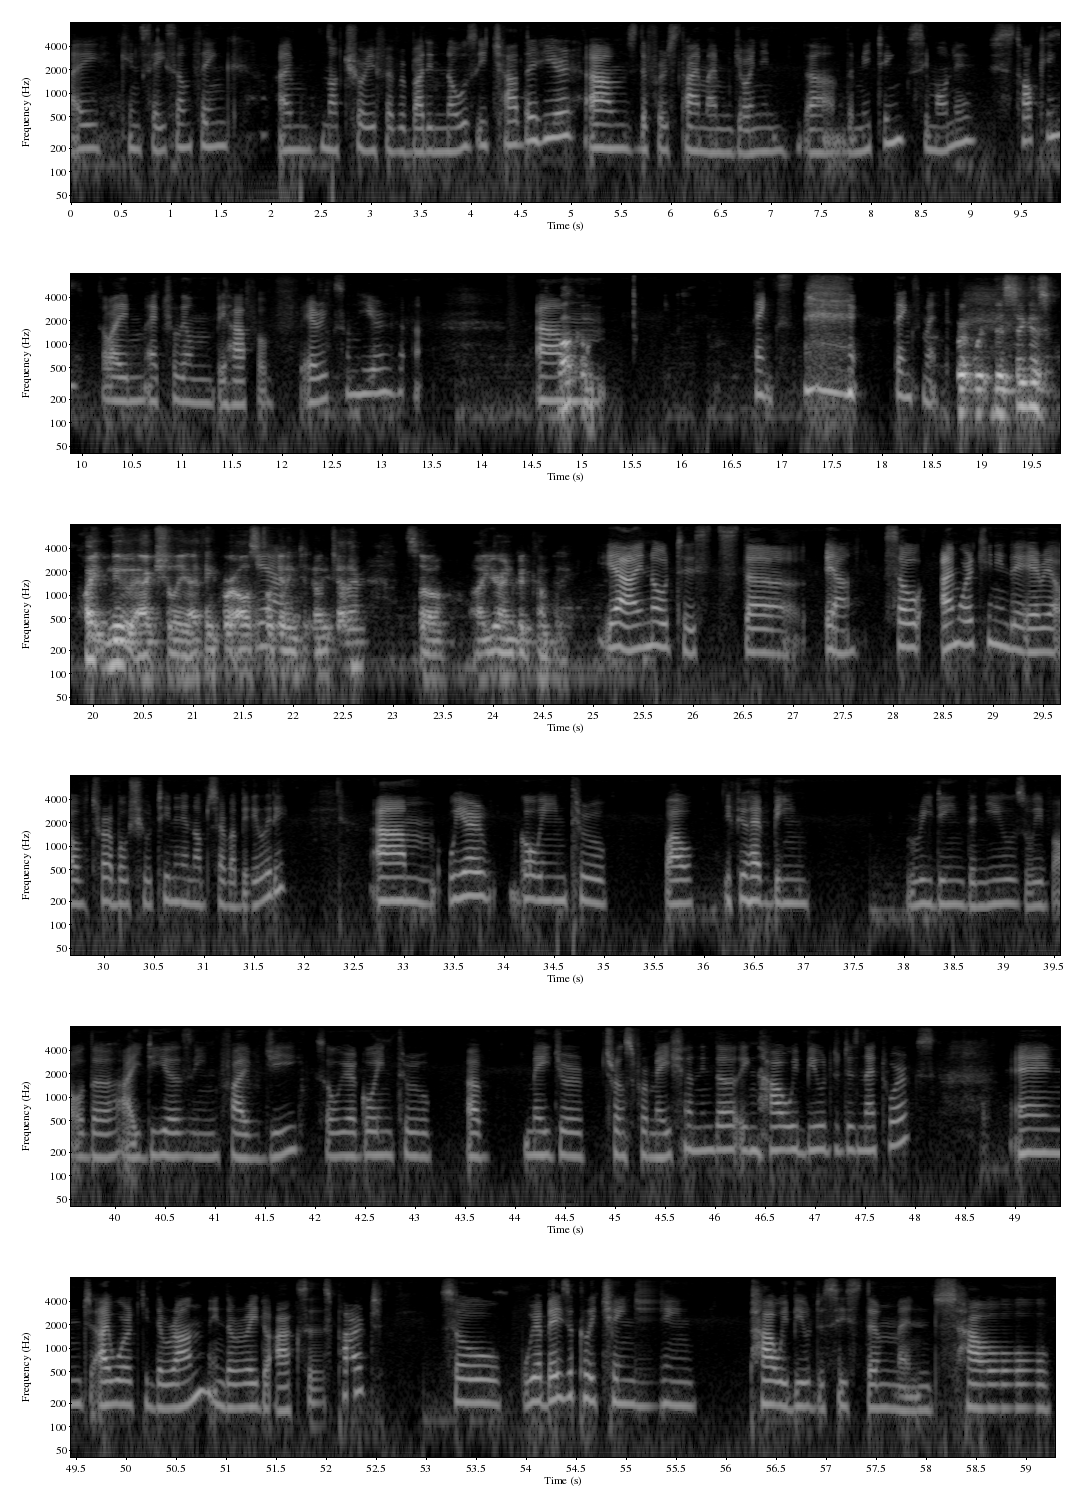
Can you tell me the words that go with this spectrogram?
I can say something. I'm not sure if everybody knows each other here. Um, it's the first time I'm joining uh, the meeting. Simone is talking, so I'm actually on behalf of Ericsson here. Um, Welcome. Thanks. Thanks, Matt. We're, we're, the SIG is quite new, actually. I think we're all still yeah. getting to know each other. So uh, you're in good company. Yeah, I noticed the, yeah. So I'm working in the area of troubleshooting and observability. Um, we are going through, well, if you have been reading the news with all the ideas in 5G, so we are going through a major transformation in the in how we build these networks and I work in the RAN in the radio access part so we're basically changing how we build the system and how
